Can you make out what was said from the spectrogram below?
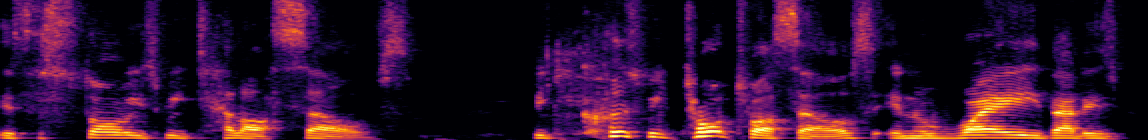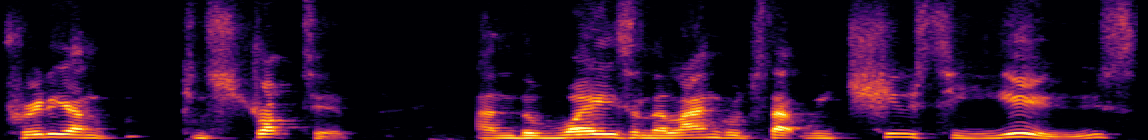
is the stories we tell ourselves, because we talk to ourselves in a way that is pretty unconstructive, and the ways and the language that we choose to use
